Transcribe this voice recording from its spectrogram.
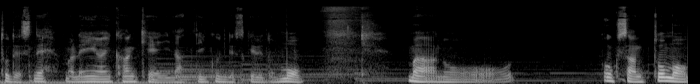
とですね、まあ、恋愛関係になっていくんですけれどもまああの奥さんとも、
